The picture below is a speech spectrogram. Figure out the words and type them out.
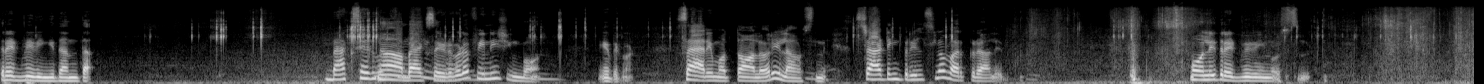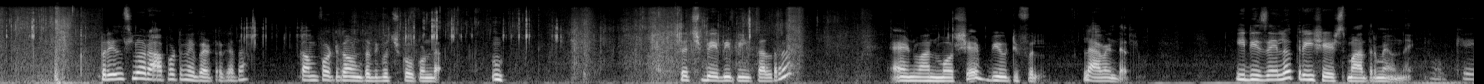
థ్రెడ్ వీవింగ్ ఇదంతా. బ్యాక్ సైడ్ బ్యాక్ సైడ్ కూడా ఫినిషింగ్ బాగుంది. ఇదిగోండి శారీ మొత్తం ఆల్ ఓవర్ ఇలా వస్తుంది. స్టార్టింగ్ ప్రిల్స్లో వర్క్ రాలేదు. ఓన్లీ థ్రెడ్ వీవింగ్ వస్తుంది. ప్రిల్స్లో రాపటమే బెటర్ కదా? కంఫర్ట్గా ఉంటుంది గుచ్చుకోకుండా. Touch baby pink colour and one more shade beautiful lavender ఈ డిజైన్లో త్రీ షేడ్స్ మాత్రమే ఉన్నాయి. Okay.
